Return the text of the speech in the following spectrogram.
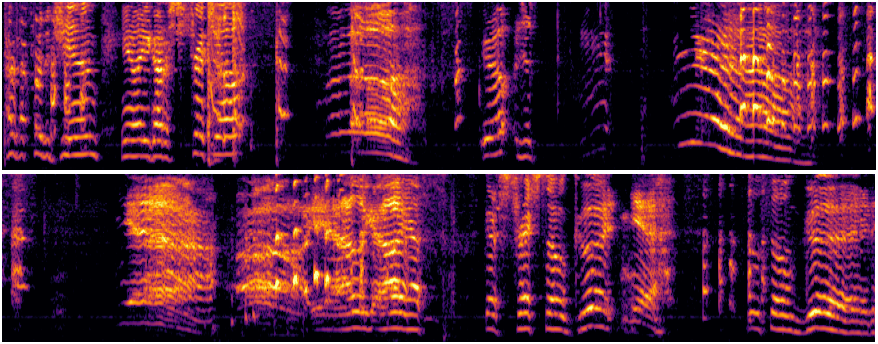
perfect for the gym. You know, you gotta stretch out. Ugh. Ah. You know, just. Yeah. Yeah. Oh, yeah. Look at oh yes. Gotta stretch so good. Yeah. Feels so good.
